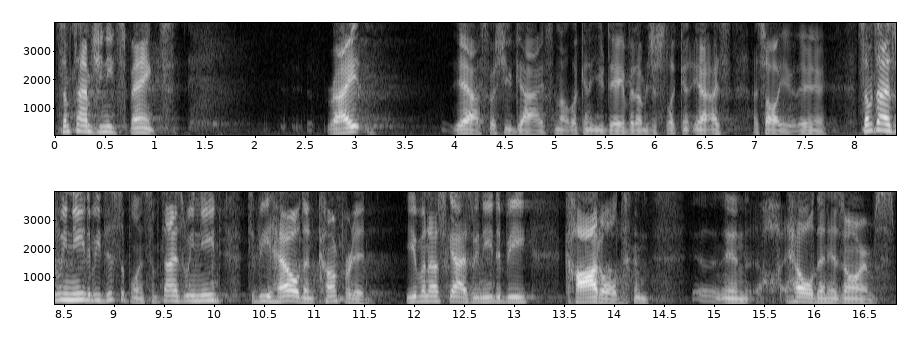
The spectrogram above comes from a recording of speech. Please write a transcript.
sometimes you need spanked. Right? Yeah, especially you guys. I'm not looking at you, David. I'm just looking. Yeah, I, I saw you. There, anyway. Sometimes we need to be disciplined. Sometimes we need to be held and comforted. Even us guys, we need to be coddled and, and held in His arms.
